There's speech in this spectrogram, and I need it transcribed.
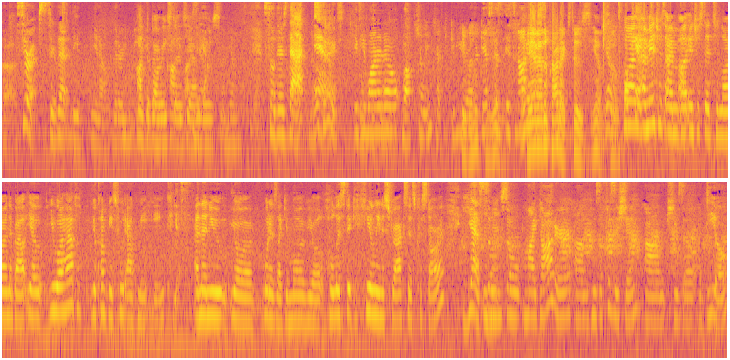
uh, syrups Syrups. that the you know that are popular Like the popular in coffee baristas, yeah. those, uh, So there's that, Okay. and if you want to know, well, shall we shall give you your other gifts because it's not. We have other products too. s- Yeah. So Well, Okay. I'm, I'm interested. I'm uh, interested to learn about you. Know, you will have your company's Food Alchemy Inc. Yes. And then you your what is like your more of your holistic healing extracts is Cristara. Yes. So, Mm-hmm. so my daughter, um, who's a physician, um, she's a, a DO,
